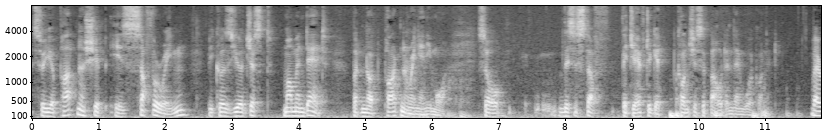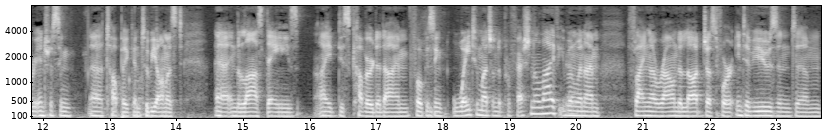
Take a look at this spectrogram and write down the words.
So your partnership is suffering because you're just mom and dad, but not partnering anymore. So this is stuff that you have to get conscious about and then work on it. Very interesting uh, topic, and to be honest, uh, in the last days, I discovered that I'm focusing way too much on the professional life, even yeah. when I'm flying around a lot just for interviews and um,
